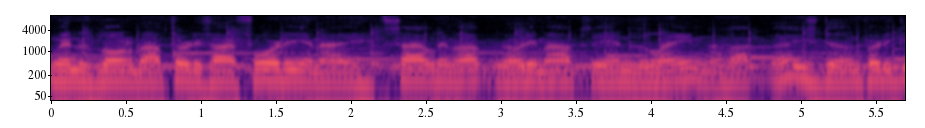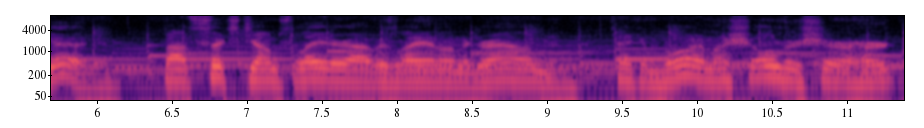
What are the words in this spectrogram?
Wind was blowing about 35, 40, and I saddled him up, rode him out to the end of the lane, and I thought, well, he's doing pretty good. And about six jumps later, I was laying on the ground and thinking, boy, my shoulder sure hurt.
